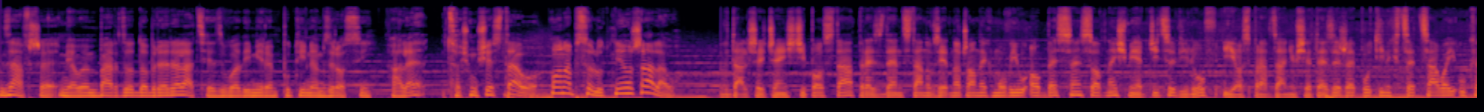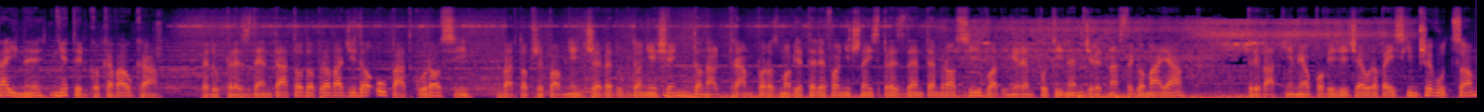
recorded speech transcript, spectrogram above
Zawsze miałem bardzo dobre relacje z Władimirem Putinem z Rosji, ale coś mu się stało. On absolutnie oszalał. W dalszej części posta prezydent Stanów Zjednoczonych mówił o bezsensownej śmierci cywilów i o sprawdzaniu się tezy, że Putin chce całej Ukrainy, nie tylko kawałka. Według prezydenta to doprowadzi do upadku Rosji. Warto przypomnieć, że według doniesień Donald Trump po rozmowie telefonicznej z prezydentem Rosji Władimirem Putinem 19 maja Prywatnie miał powiedzieć europejskim przywódcom,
